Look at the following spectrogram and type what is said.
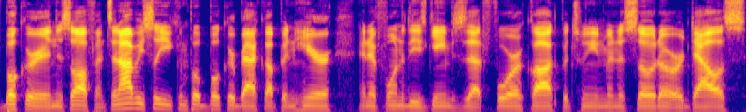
Booker in this offense. And obviously you can put Booker back up in here. And if one of these games is at 4 o'clock between Minnesota or Dallas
